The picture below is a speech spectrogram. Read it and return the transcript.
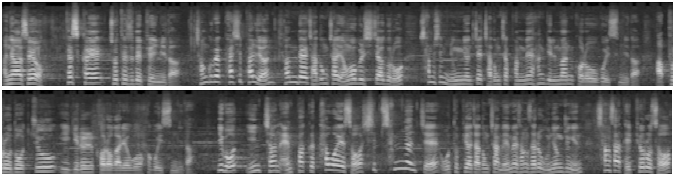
안녕하세요. 테스카의 조태수 대표입니다. 1988년 현대 자동차 영업을 시작으로 36년째 자동차 판매 한 길만 걸어오고 있습니다. 앞으로도 쭉 이 길을 걸어가려고 하고 있습니다. 이곳 인천 엠파크 타워에서 13년째 오토피아 자동차 매매 상사를 운영 중인 상사 대표로서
